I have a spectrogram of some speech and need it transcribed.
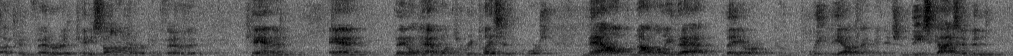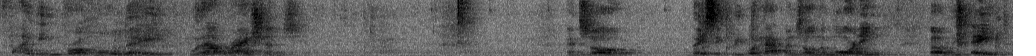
a, a Confederate caisson or a Confederate cannon, and they don't have one to replace it, of course. Now, not only that, they are completely out of ammunition. These guys have been fighting for a whole day without rations. And so, basically what happens on the morning of the 8th,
